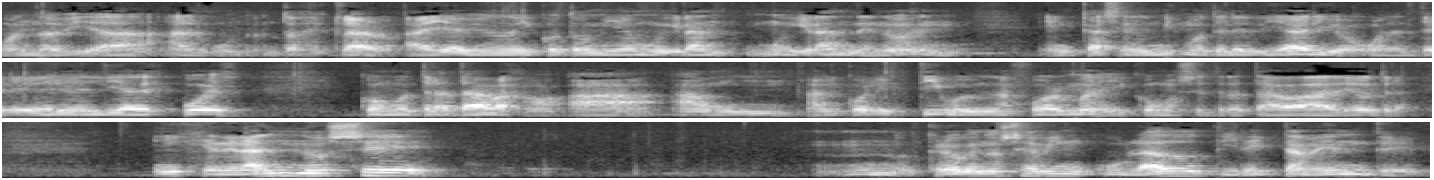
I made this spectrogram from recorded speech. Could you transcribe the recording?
cuando había alguno. Entonces, claro, ahí había una dicotomía muy, gran, muy grande, ¿no? En, en casi en el mismo telediario o en el telediario del día después, cómo trataba a, a un, al colectivo de una forma y cómo se trataba de otra. En general no se... creo que no se ha vinculado directamente,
